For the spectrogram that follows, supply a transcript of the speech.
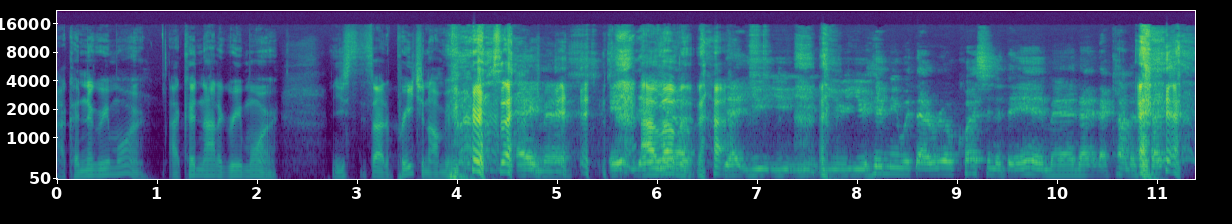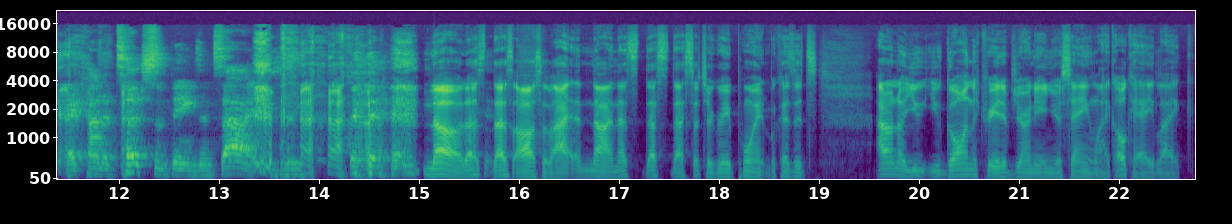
I couldn't agree more. I could not agree more. You started preaching on me. for a second. Hey, man. It- I love know, it. yeah, you, you you you hit me with that real question at the end, man. That that kind of touched that kind of touched some things inside. no, that's that's awesome. I no, and that's that's that's such a great point because it's I don't know, you you go on the creative journey and you're saying like, okay, like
